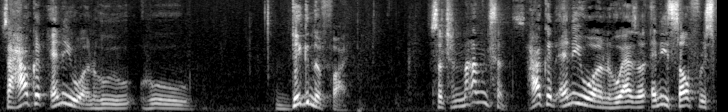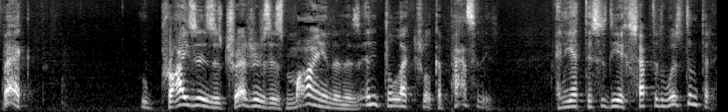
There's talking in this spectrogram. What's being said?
So, how could anyone who, who dignify such nonsense, how could anyone who has any self respect, who prizes and treasures his mind and his intellectual capacities, and yet this is the accepted wisdom today?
